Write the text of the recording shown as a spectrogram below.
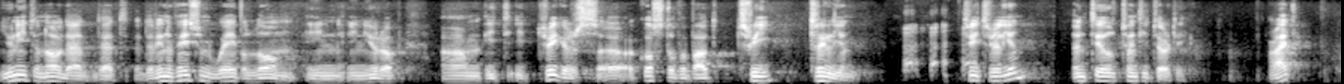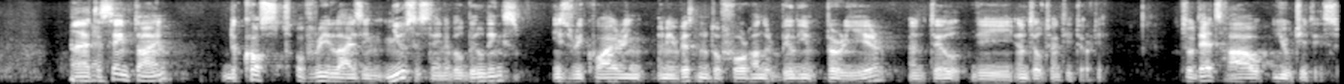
you need to know that that the renovation wave alone in in Europe um, it it triggers uh, a cost of about three trillion, three trillion until 2030, right? And at the same time, the cost of realizing new sustainable buildings is requiring an investment of 400 billion per year until the until 2030. So that's how huge it is.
